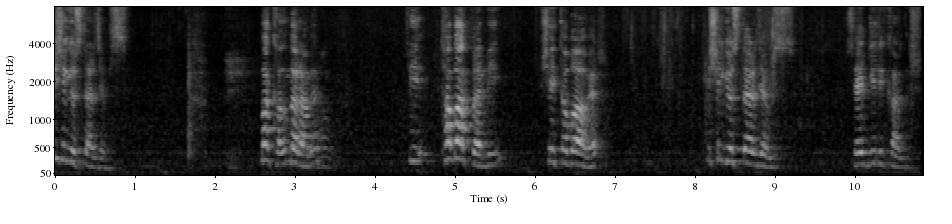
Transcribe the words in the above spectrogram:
Bir şey göstereceğim size. Bakalım beraber. Bir tabak ver, bir şey tabağı ver. Bir şey göstereceğim size. Sevgili kardeş.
